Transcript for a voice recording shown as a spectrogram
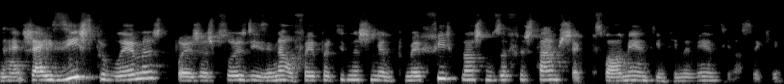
Não é? Já existe problemas, depois as pessoas dizem, não, foi a partir do nascimento do primeiro filho que nós nos afastámos sexualmente, intimamente e não sei o quê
